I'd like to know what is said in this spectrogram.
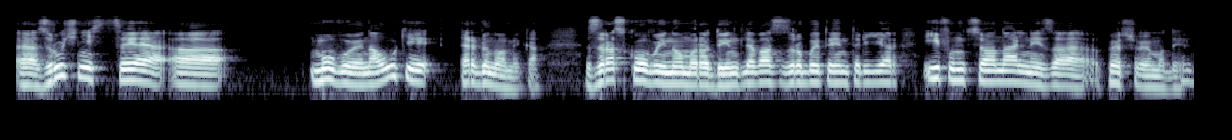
Е, Зручність це е, мовою науки ергономіка. Зразковий номер один для вас зробити інтер'єр і функціональний за першою моделлю.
